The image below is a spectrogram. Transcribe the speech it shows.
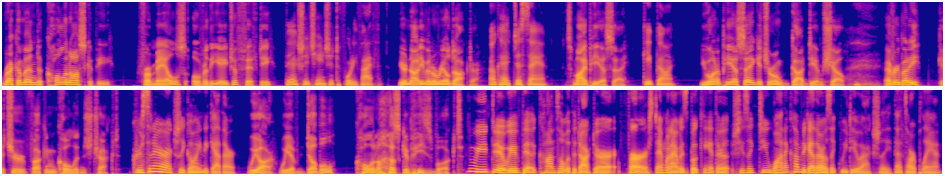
recommend a colonoscopy for males over the age of 50. They actually changed it to 45. You're not even a real doctor. Okay, just saying. It's my PSA. Keep going. You want a PSA? Get your own goddamn show. Everybody, get your fucking colons checked. Chris and I are actually going together. We are. We have double colonoscopies booked. We do. We have a consult with the doctor first. And when I was booking it there, she's like, Do you want to come together? I was like, We do, actually. That's our plan.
